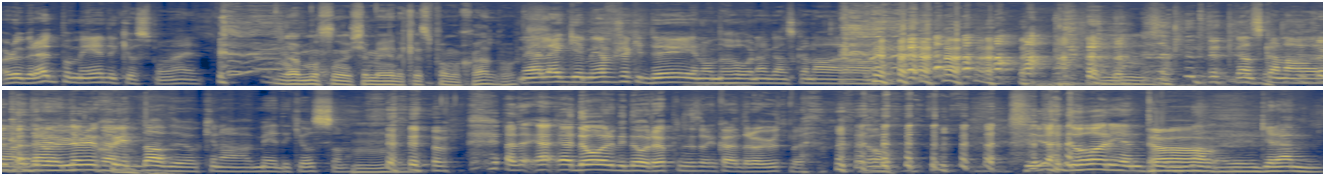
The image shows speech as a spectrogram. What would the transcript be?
Är du beredd på medicus på mig? Jag måste nog köra medicus på mig själv också. Men jag lägger men jag försöker dö i någon hörna ganska nära. ganska nära. Där, där du är skyddad och kunna ha medikusen. Jag, jag, jag dör vid dörröppningen så den kan jag dra ut med. Ja. Jag dör i en tunna Ja. i en gränd.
